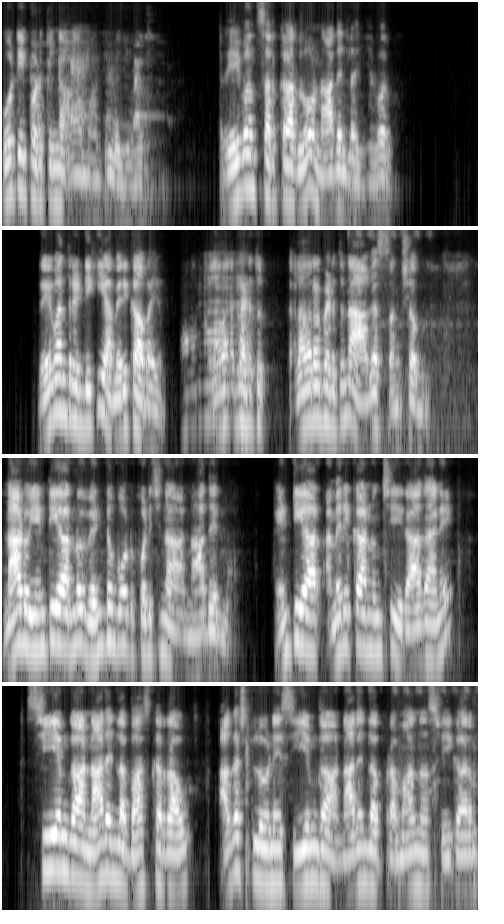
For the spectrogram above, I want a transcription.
పోటీ పడుతున్న ఆ మంత్రులు ఎవరు? రేవంత్ సర్కార్లో నాదెండ్ల ఎవరు? రేవంత్ రెడ్డికి అమెరికా భయం. కలవరపెడుతు కలవరపెడుతున్న ఆగస్ట్ సంక్షోభం. నాడు ఎన్టీఆర్ను పొడిచిన నాదెండ్ల ఎన్టీఆర్ అమెరికా నుంచి రాగానే సీఎంగా నాదెండ్ల భాస్కర్ రావు ఆగస్టులోనే సీఎంగా నాదెండ్ల ప్రమాణ స్వీకారం.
